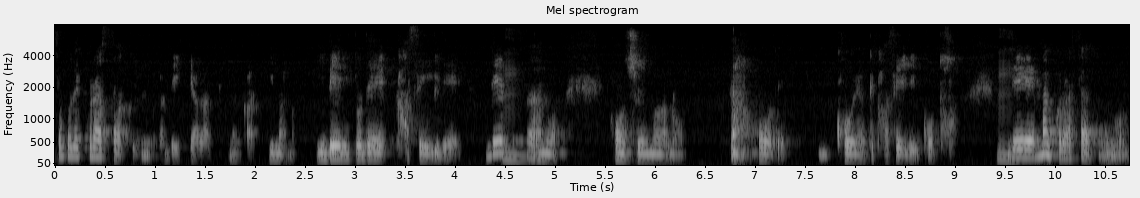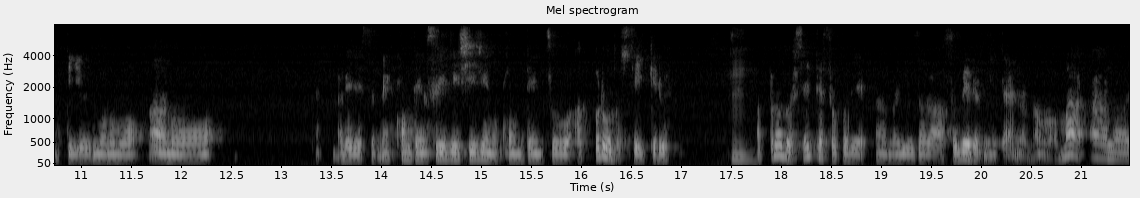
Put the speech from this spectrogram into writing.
そこでクラスターというのが出来上がって、なんか今のイベントで稼いで、で、うんあのコンシューマーの方でこうやって稼いでいこうと。うん。で、まあ、クラスターっていうものも、あの、あれですよね、コンテンツ、3DCG のコンテンツをアップロードしていける。うん。アップロードしていって、そこであのユーザーが遊べるみたいなのも、まあ、あの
